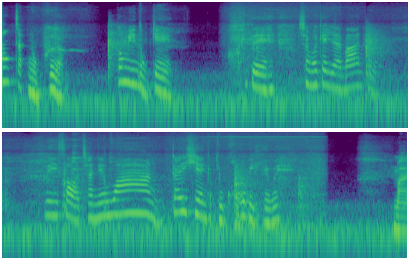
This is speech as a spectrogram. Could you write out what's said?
นอกจากหนูเผือก ก็มีหนูเกดเดฉันว่าแกย้ายบ้านเถอะรีสอร์ทฉันเนี่ยว่าง ใกล้เคียงกับยุคโควิดเลยเว้ย ไม่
